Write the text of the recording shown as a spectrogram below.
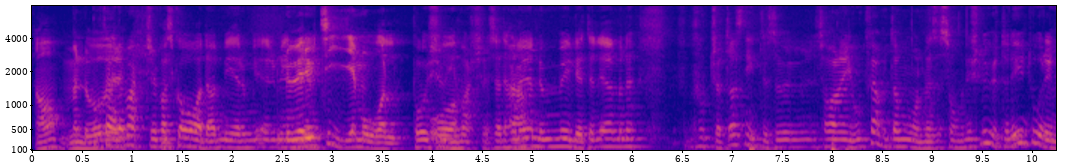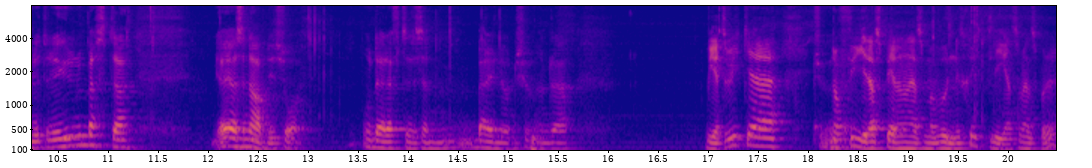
Ja, men då... På färre matcher, var skadad mer och mer. Nu är det ju 10 mål. På 20 och, matcher. Så han ja. har ju ändå möjligheten... Jag menar, fortsätter snittet så, så har han gjort 15 mål när säsongen är slut. Och det är ju inte orimligt. Det är ju den bästa... Ja, jag sen Abdic då. Och därefter sen Berglund 2000... Vet du vilka 2000. de fyra spelarna är som har vunnit skytteligan som Elfsborg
